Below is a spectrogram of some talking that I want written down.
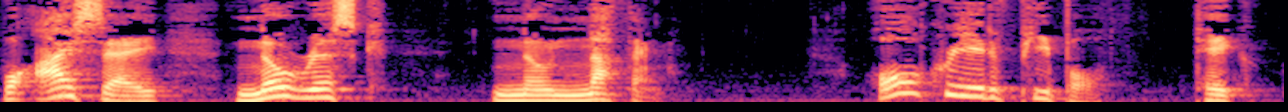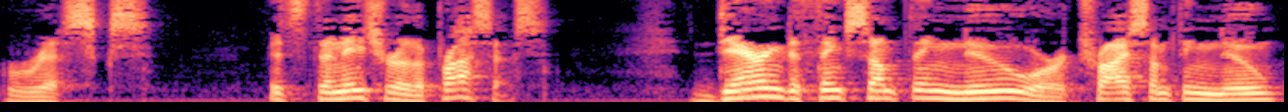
Well, I say, no risk, no nothing. All creative people take risks. It's the nature of the process. Daring to think something new or try something new?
